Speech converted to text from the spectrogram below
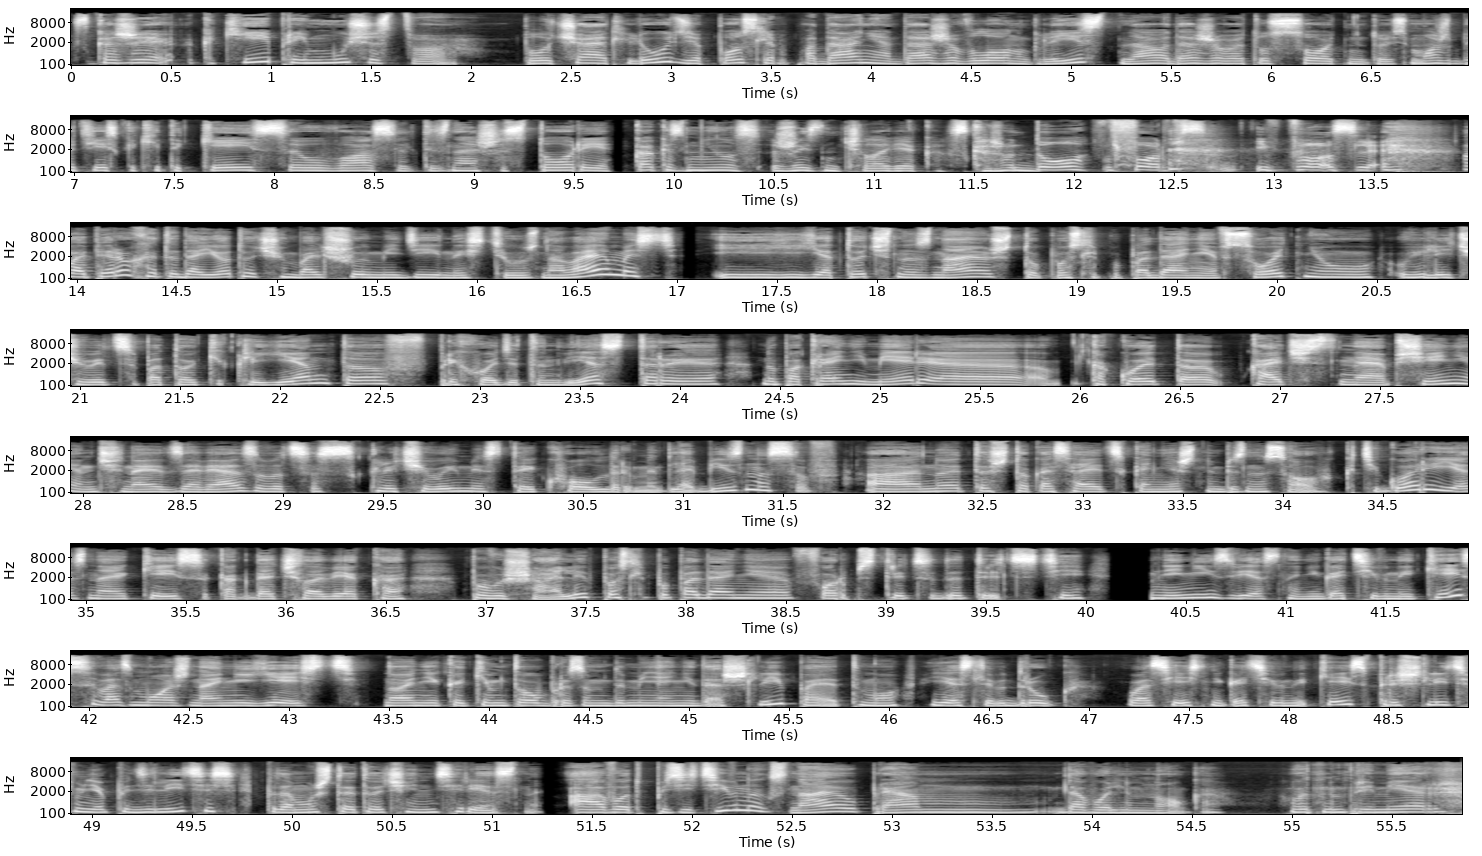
Скажи, какие преимущества получают люди после попадания даже в лонг-лист, да, даже в эту сотню. То есть, может быть, есть какие-то кейсы у вас, или ты знаешь истории, как изменилась жизнь человека, скажем, до Forbes и после? Во-первых, это дает очень большую медийность и узнаваемость. И я точно знаю, что после попадания в сотню увеличиваются потоки клиентов, приходят инвесторы, но, по крайней мере, какое-то качественное общение начинает завязываться с ключевыми стейкхолдерами для бизнесов. А, но это что касается, конечно, бизнесовых категорий. Я знаю кейсы, когда человека повышали после попадания в Forbes 30 до 30, мне неизвестны негативные кейсы, возможно, они есть, но они каким-то образом до меня не дошли, поэтому если вдруг у вас есть негативный кейс, пришлите мне, поделитесь, потому что это очень интересно. А вот позитивных знаю прям довольно много. Вот, например,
